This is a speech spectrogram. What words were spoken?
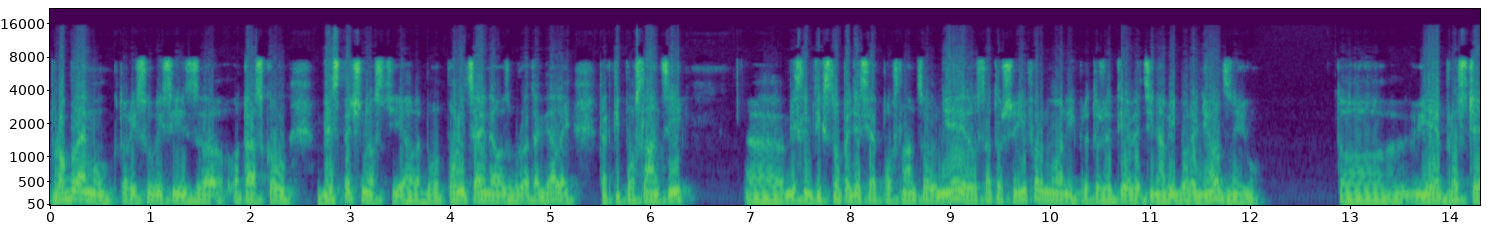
problému, ktorý súvisí s otázkou bezpečnosti alebo policajného zboru a tak ďalej, tak tí poslanci myslím, tých 150 poslancov nie je dostatočne informovaných, pretože tie veci na výbore neodznejú. To je proste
